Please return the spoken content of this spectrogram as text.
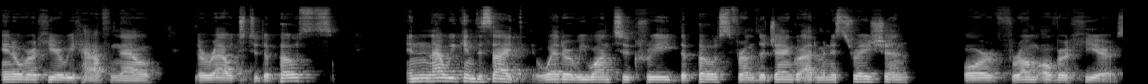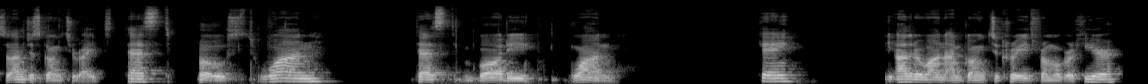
And over here we have now the route to the posts. And now we can decide whether we want to create the post from the Django administration or from over here. So I'm just going to write test post one, test body one. Okay. The other one I'm going to create from over here,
